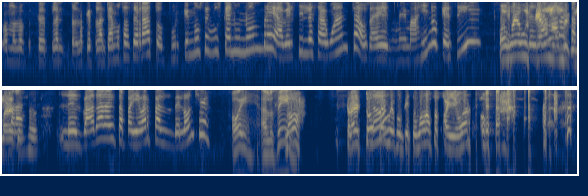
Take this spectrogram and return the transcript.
como lo que, plan- lo que planteamos hace rato, ¿por qué no se buscan un hombre a ver si les aguanta? O sea, eh, me imagino que sí, O voy a buscar a un hasta comadre. para- les va a dar hasta para llevar para de lonche. Hoy, a Lucín. No, traes tope, ¿No? güey, porque te voy a dar hasta para llevar.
